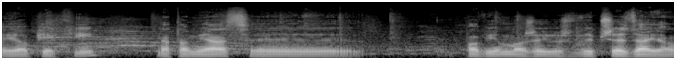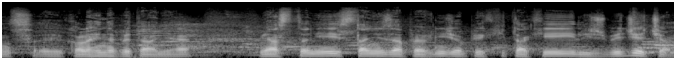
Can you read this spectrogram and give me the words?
y, opieki. Natomiast y, powiem może już wyprzedzając kolejne pytanie, miasto nie jest w stanie zapewnić opieki takiej liczbie dzieciom,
